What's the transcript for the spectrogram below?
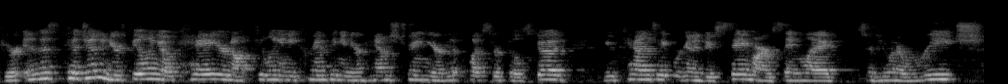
If you're in this pigeon and you're feeling okay, you're not feeling any cramping in your hamstring, your hip flexor feels good, you can take, we're gonna do same arm, same leg. So if you wanna reach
